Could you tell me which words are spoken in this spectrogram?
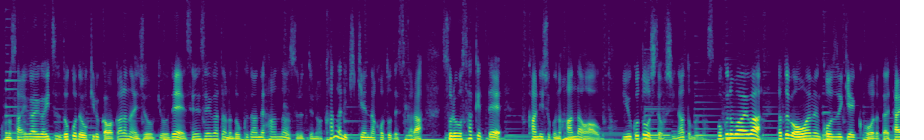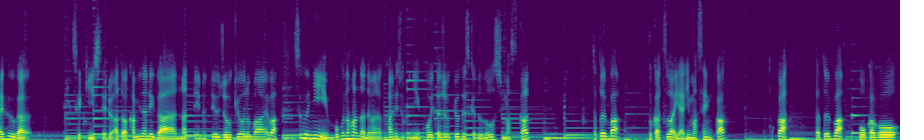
この災害がいつどこで起きるかわからない状況で先生方の独断で判断するっていうのはかなり危険なことですからそれを避けて管理職の判断を仰ぐということをしてほしいなと思います。僕の場合は例えば大雨洪水警報だったり台風が接近している、あとは雷が鳴っているという状況の場合は、すぐに僕の判断ではなく管理職にこういった状況ですけどどうしますか？例えば、部活はやりませんか？とか、例えば放課後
